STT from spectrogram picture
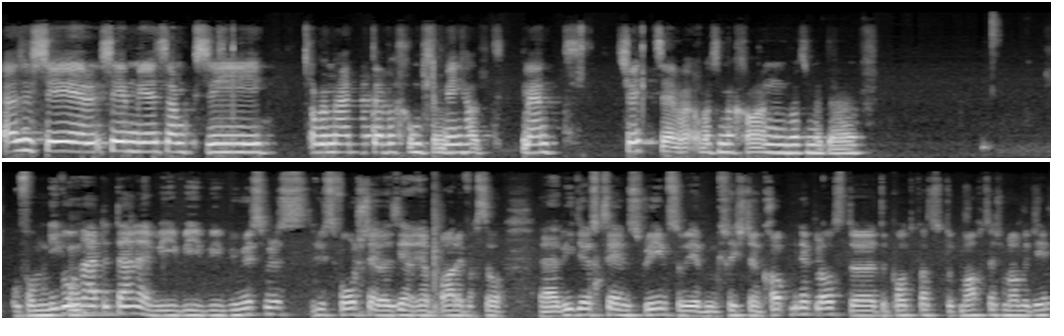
Es war sehr, sehr mühsam, gewesen, aber man hat einfach umso mehr halt gelernt zu schätzen, was man kann und was man darf. Und vom Niveau her dann, wie, wie, wie, wie müssen wir es uns vorstellen? Also ich, ich habe ein paar einfach so äh, Videos gesehen im Stream, so wie eben Christian Kapp reingelassen, der, der Podcast, den du gemacht hast mal mit ihm,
